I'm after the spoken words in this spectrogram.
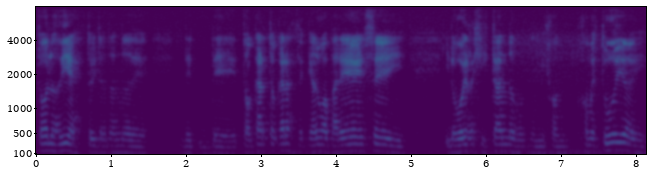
Todos los días estoy tratando de, de, tocar, tocar hasta que algo aparece y, y, lo voy registrando en mi home, studio y,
